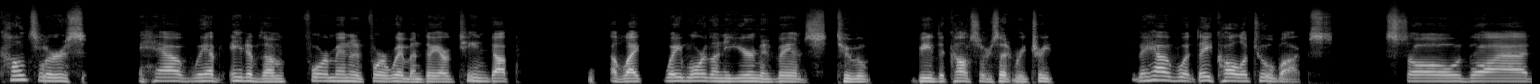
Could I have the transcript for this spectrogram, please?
counselors have, we have eight of them, four men and four women. They are teamed up uh, like way more than a year in advance to be the counselors at retreat. They have what they call a toolbox so that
